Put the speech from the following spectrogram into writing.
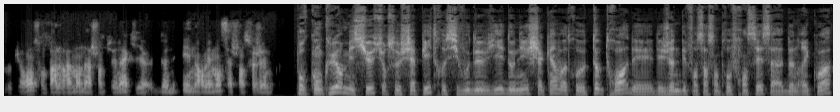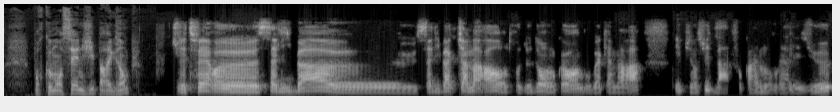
en l'occurrence, on parle vraiment d'un championnat qui donne énormément sa chance aux jeunes. Pour conclure, messieurs, sur ce chapitre, si vous deviez donner chacun votre top 3 des, jeunes défenseurs centraux français, ça donnerait quoi? Pour commencer, NJ par exemple? Je vais te faire euh, Saliba, euh, Saliba Camara entre dedans encore, hein, Bouba Camara. Et puis ensuite, bah, faut quand même ouvrir les yeux.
